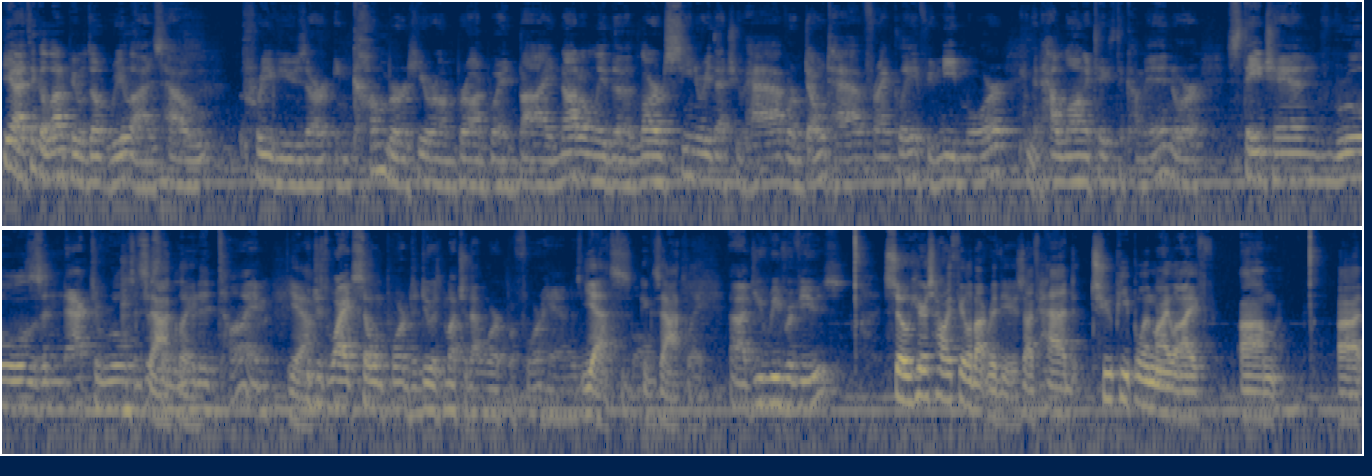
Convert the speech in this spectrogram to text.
Yeah, I think a lot of people don't realize how previews are encumbered here on Broadway by not only the large scenery that you have or don't have, frankly, if you need more, and how long it takes to come in, or stagehand rules and actor rules in just a limited time, Yeah. which is why it's so important to do as much of that work beforehand as Yes, possible. exactly. Uh, do you read reviews? So here's how I feel about reviews. I've had two people in my life um, uh,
